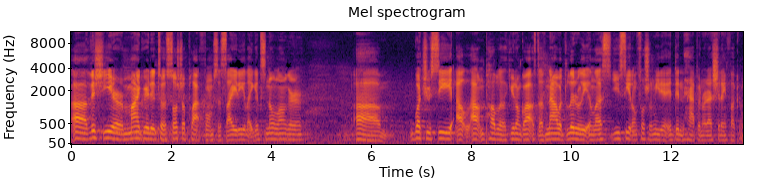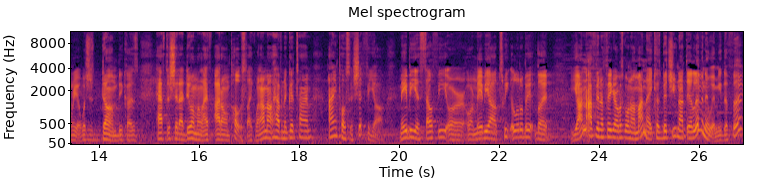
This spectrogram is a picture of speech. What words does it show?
uh, this year migrated to a social platform society. Like it's no longer um, what you see out out in public. Like you don't go out and stuff. Now it's literally unless you see it on social media, it didn't happen or that shit ain't fucking real. Which is dumb because half the shit I do in my life I don't post. Like when I'm out having a good time, I ain't posting shit for y'all. Maybe a selfie or or maybe I'll tweet a little bit, but y'all not finna figure out what's going on my night because bitch you not there living it with me. The fuck.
